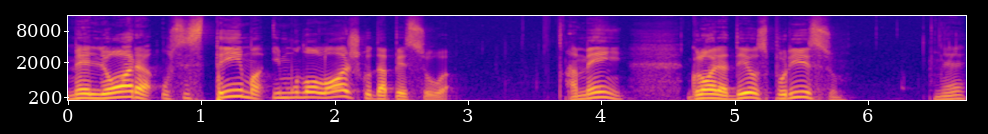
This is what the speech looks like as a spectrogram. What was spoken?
melhora o sistema imunológico da pessoa. Amém? Glória a Deus por isso. Né?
